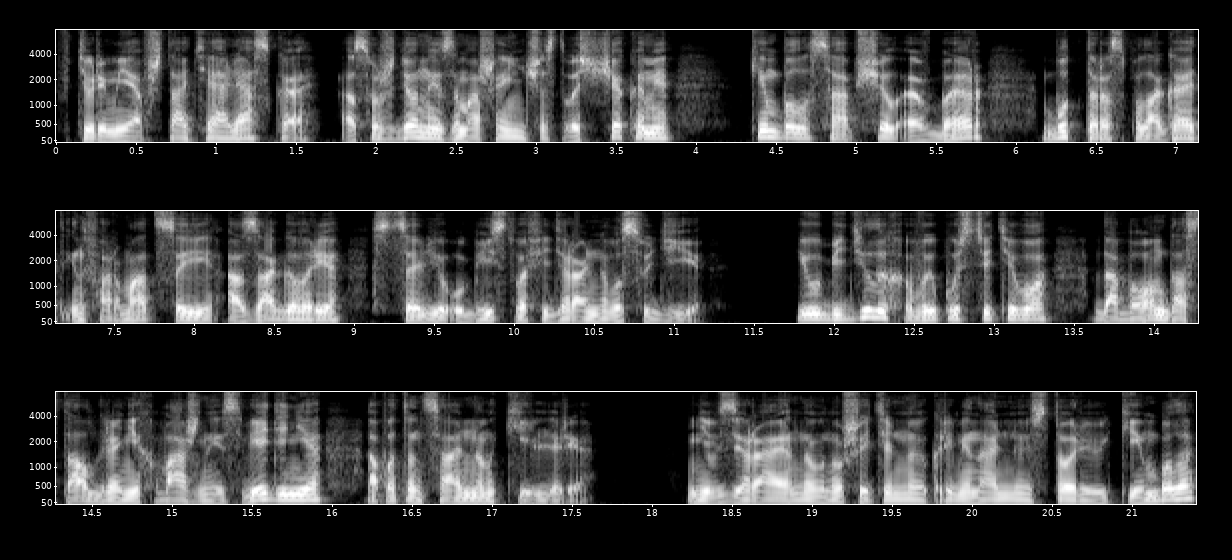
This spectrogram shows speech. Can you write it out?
В тюрьме в штате Аляска, осужденный за мошенничество с чеками, Кимбл сообщил ФБР, будто располагает информацией о заговоре с целью убийства федерального судьи, и убедил их выпустить его, дабы он достал для них важные сведения о потенциальном киллере – Невзирая на внушительную криминальную историю Кимбала,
